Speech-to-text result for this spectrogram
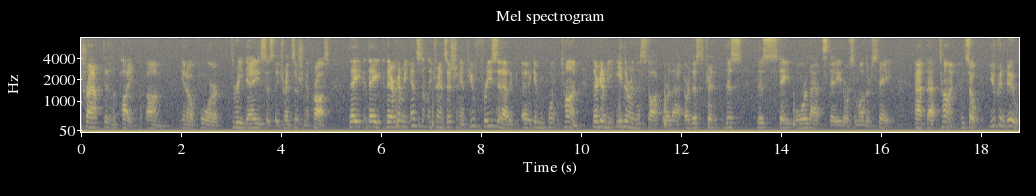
trapped in the pipe, um, you know, for three days as they transition across. They, they, they're going to be instantly transitioning. If you freeze it at a, at a given point in time, they're going to be either in this stock or that, or this, this, this state or that state or some other state at that time. And so you can do,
